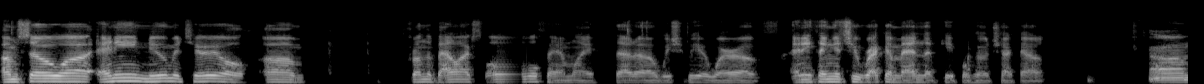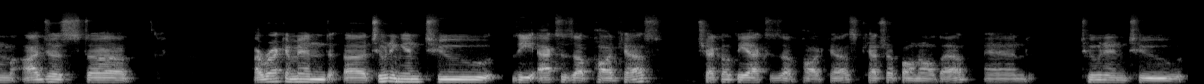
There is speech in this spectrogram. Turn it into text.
Um. So, uh, any new material um from the Battleaxe Global family that uh we should be aware of? Anything that you recommend that people go check out? Um, I just uh, I recommend uh, tuning into the Axes Up podcast. Check out the Axes Up podcast, catch up on all that, and tune into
